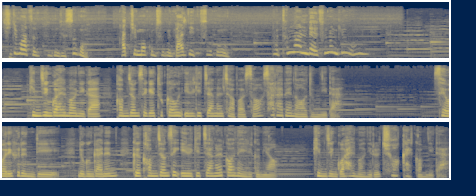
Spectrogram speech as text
시집 와서 이제 쓰고 아침 먹고 쓰고 낮에 쓰고 뭐 틈나는데 쓰는 겨. 김진구 할머니가 검정색의 두꺼운 일기장을 접어서 서랍에 넣어둡니다. 세월이 흐른 뒤 누군가는 그 검정색 일기장을 꺼내 읽으며 김진구 할머니를 추억할 겁니다.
